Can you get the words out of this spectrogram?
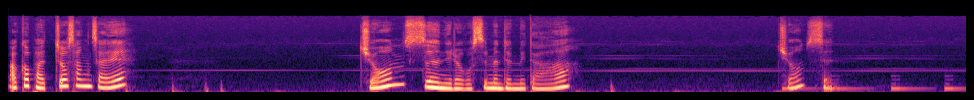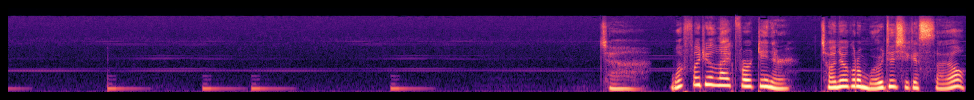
아까 봤죠? 상자에? Johnson이라고 쓰면 됩니다. Johnson. 자, what would you like for dinner? 저녁으로 뭘 드시겠어요?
